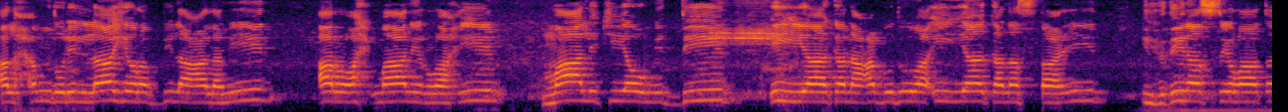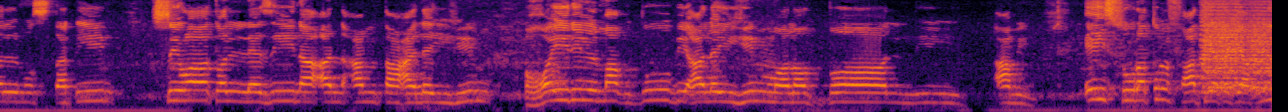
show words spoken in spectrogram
আলহামদুলিল্লাহ রব্বিল আলমিন আর রহমান রহিম মালিক ইয়াউমিদ্দিন ইয়াকা না'বুদু ওয়া ইয়াকা নাস্তাঈন ইহদিনাস সিরাতাল মুস্তাকিম সিরাতাল লাযিনা আন'আমতা আলাইহিম আলাইহিম আমিন। এই সূরাতুল ফাতিহাটাকে আপনি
